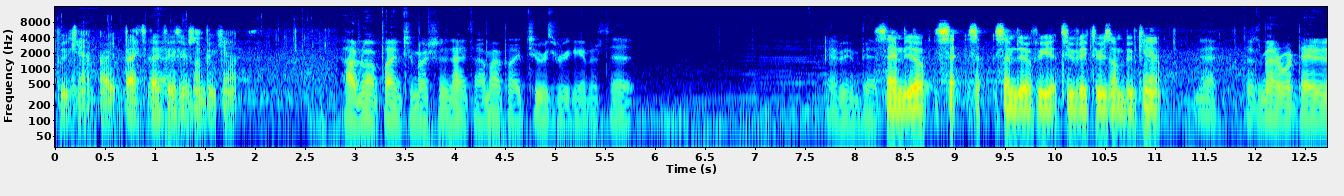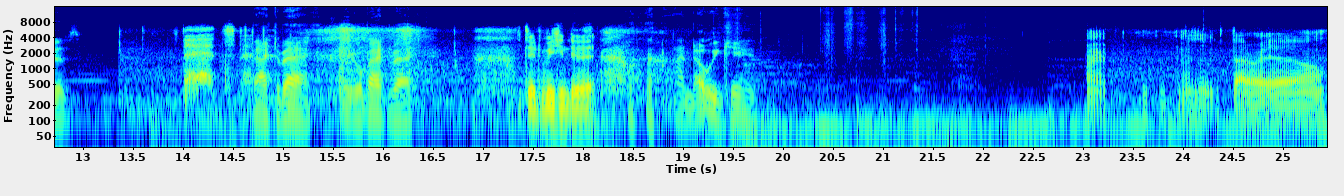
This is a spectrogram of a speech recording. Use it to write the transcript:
boot camp. All right, back to back Yeah. victories on boot camp. I'm not playing too much tonight. I might play two or three games. That's it. Maybe in bed. Same deal. Sa- sa- same deal if we get two victories on boot camp. Yeah, doesn't matter what date it is. Bet, Back to back. We go back to back. Dude, we can do it. I know we can. Alright. What is it? Battle Royale.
